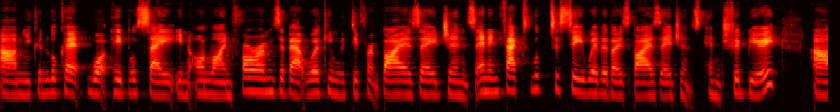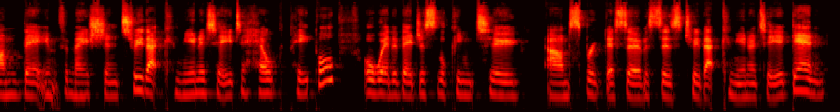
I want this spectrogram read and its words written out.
Um, you can look at what people say in online forums about working with different buyers agents, and in fact, look to see whether those buyers agents contribute um, their information to that community to help people, or whether they're just looking to um, spruik their services to that community. Again,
